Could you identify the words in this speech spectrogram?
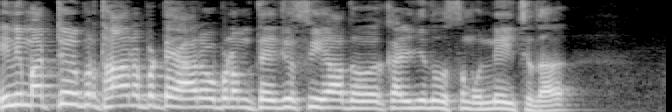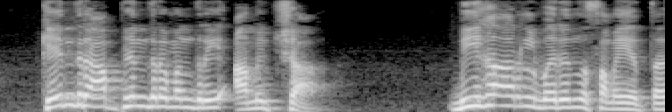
ഇനി മറ്റൊരു പ്രധാനപ്പെട്ട ആരോപണം തേജസ്വി യാദവ് കഴിഞ്ഞ ദിവസം ഉന്നയിച്ചത് കേന്ദ്ര ആഭ്യന്തരമന്ത്രി അമിത്ഷാ ബീഹാറിൽ വരുന്ന സമയത്ത്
